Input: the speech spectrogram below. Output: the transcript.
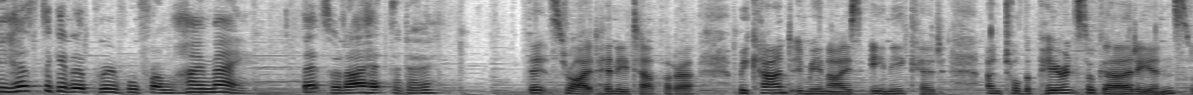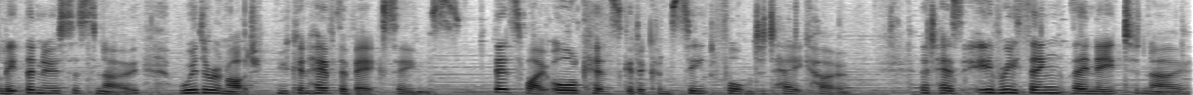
He has to get approval from home aid. That's what I had to do. That's right, Hinetaapora. We can't immunise any kid until the parents or guardians let the nurses know whether or not you can have the vaccines. That's why all kids get a consent form to take home. It has everything they need to know.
